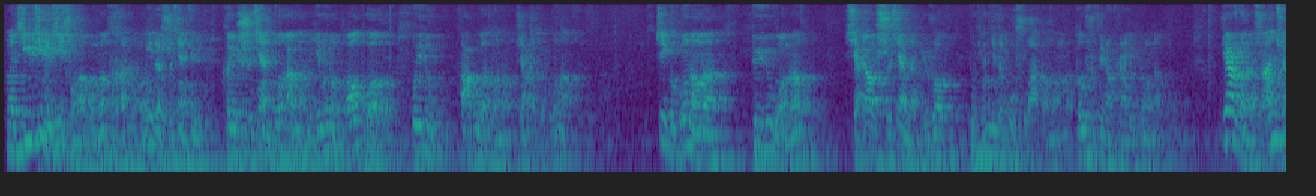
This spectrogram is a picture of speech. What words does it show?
那么基于这个技术呢，我们很容易的实现去可以实现多版本的应用，包括灰度发布啊等等这样一些功能。这个功能呢，对于我们想要实现的，比如说不停机的部署啊等等呢，都是非常非常有用的。第二个呢是安全，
